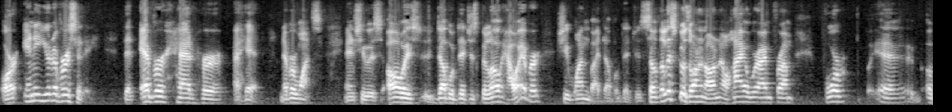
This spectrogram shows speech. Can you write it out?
or any university that ever had her ahead. Never once. And she was always double digits below. However, she won by double digits. So the list goes on and on. Ohio, where I'm from, four uh, Uh, uh,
